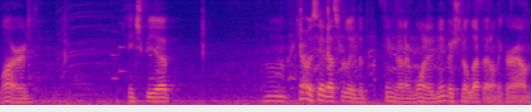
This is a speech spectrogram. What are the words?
lard. HP up. Hmm, I can't really say that's really the thing that I wanted. Maybe I should have left that on the ground.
